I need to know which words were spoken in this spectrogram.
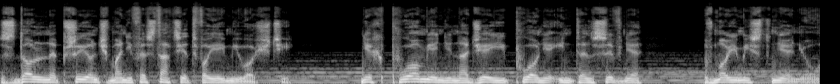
zdolne przyjąć manifestację Twojej miłości. Niech płomień nadziei płonie intensywnie w moim istnieniu,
